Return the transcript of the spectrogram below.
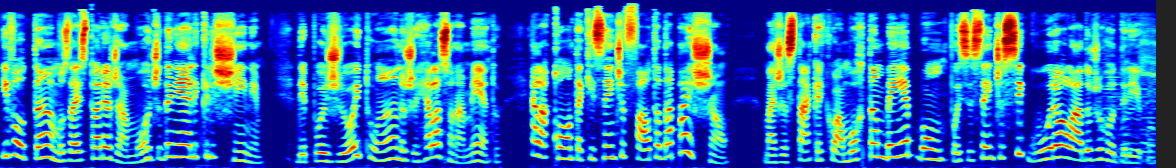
E voltamos à história de amor de Daniele Cristine. Depois de oito anos de relacionamento, ela conta que sente falta da paixão, mas destaca que o amor também é bom, pois se sente segura ao lado de Rodrigo.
